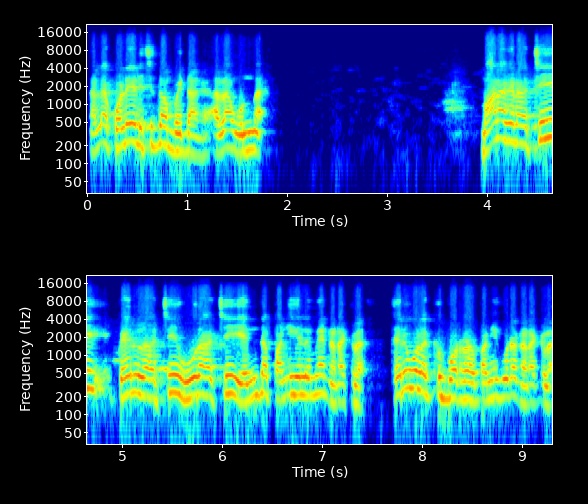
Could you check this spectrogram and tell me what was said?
நல்லா கொள்ளையடிச்சு தான் போயிட்டாங்க. அதான் உண்மை. மாநகராட்சி பேரூராட்சி ஊராட்சி எந்த பணிகளுமே நடக்கல. தெருவிளக்கு போடுற பணி கூட நடக்கல.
